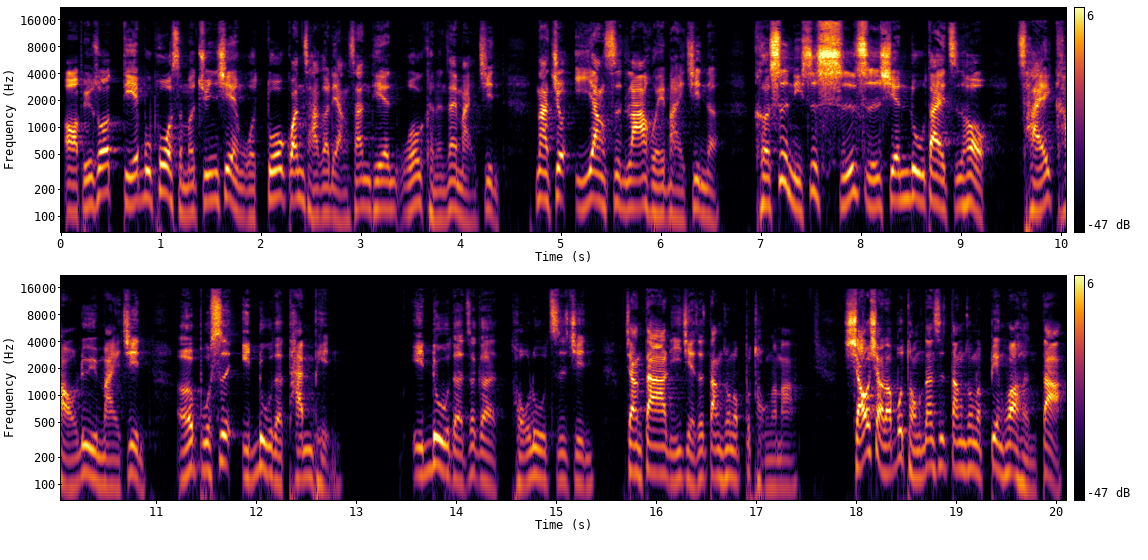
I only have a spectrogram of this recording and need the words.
哦，比如说跌不破什么均线，我多观察个两三天，我可能再买进，那就一样是拉回买进了。可是你是实质先入袋之后才考虑买进，而不是一路的摊平，一路的这个投入资金，这样大家理解这当中的不同了吗？小小的不同，但是当中的变化很大。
